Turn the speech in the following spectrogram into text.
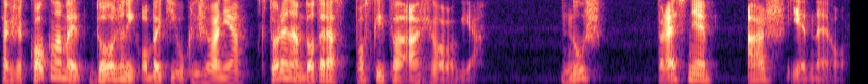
Takže koľko máme doložených obetí ukrižovania, ktoré nám doteraz poskytla archeológia? Nuž, presne až jedného.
